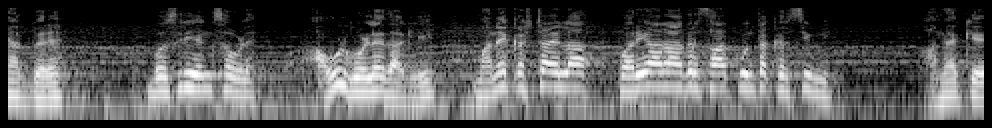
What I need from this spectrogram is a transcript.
ಮನೆಯಾಗ ಬೇರೆ ಬಸ್ರಿ ಹೆಂಗ್ಸವಳೆ ಅವಳಿಗೆ ಒಳ್ಳೇದಾಗ್ಲಿ. ಮನೆ ಕಷ್ಟ ಇಲ್ಲ, ಪರಿಹಾರ ಆದ್ರೆ ಸಾಕು ಅಂತ ಕರ್ಸಿವ್ನಿ. ಆಮ್ಯಾಕೆ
